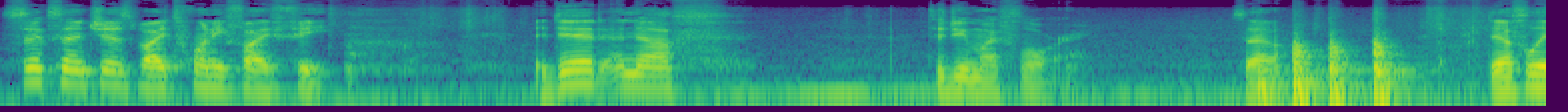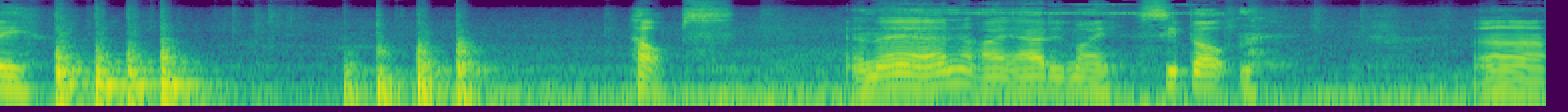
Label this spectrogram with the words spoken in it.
six inches by 25 feet. It did enough to do my floor. So definitely helps. And then I added my seatbelt uh,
